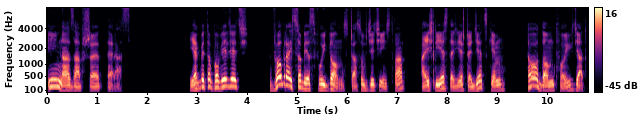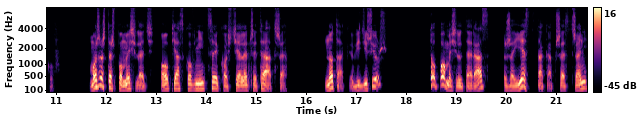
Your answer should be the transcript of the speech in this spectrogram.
i na zawsze teraz. Jakby to powiedzieć, wyobraź sobie swój dom z czasów dzieciństwa, a jeśli jesteś jeszcze dzieckiem, to dom twoich dziadków. Możesz też pomyśleć o piaskownicy, kościele czy teatrze. No tak, widzisz już? To pomyśl teraz, że jest taka przestrzeń,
